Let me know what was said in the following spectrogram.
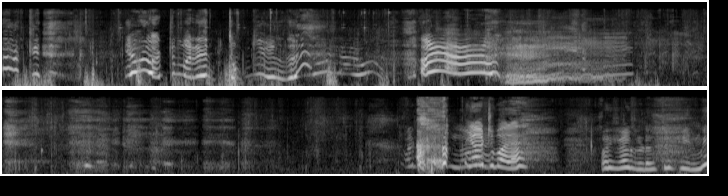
hørte, jeg hørte bare en dunk i vinduet. Jeg hørte bare Oi, vi har glemt å filme.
